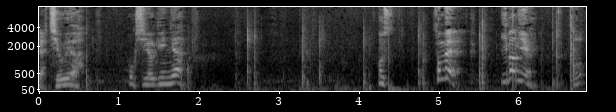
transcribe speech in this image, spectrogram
야, 지우야. 혹시 여기 있냐? 어, 선배! 이 방이에요! 어?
